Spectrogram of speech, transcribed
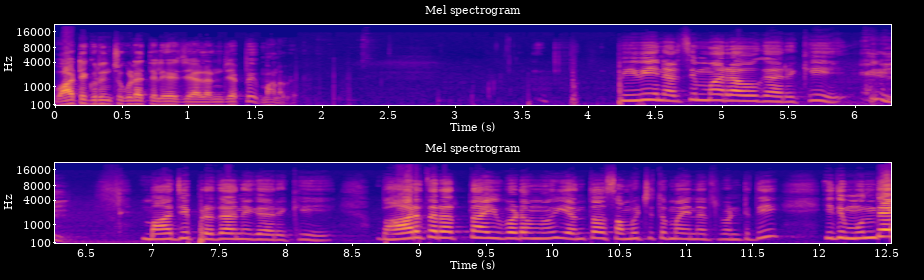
వాటి గురించి కూడా తెలియజేయాలని చెప్పి మనవి. పివి నరసింహారావు గారికి మాజీ ప్రధాని గారికి భారతరత్న ఇవ్వడం ఎంతో సముచితమైనటువంటిది. ఇది ముందే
